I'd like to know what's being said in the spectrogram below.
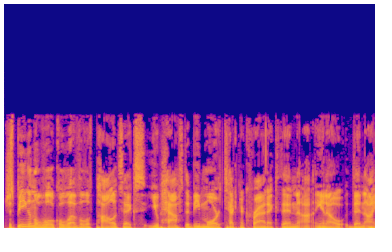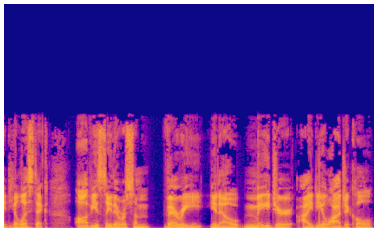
just being on the local level of politics, you have to be more technocratic than uh, you know than idealistic. Obviously, there were some very you know major ideological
